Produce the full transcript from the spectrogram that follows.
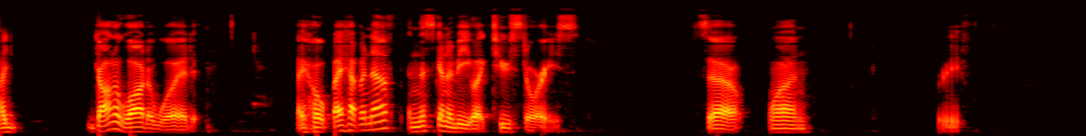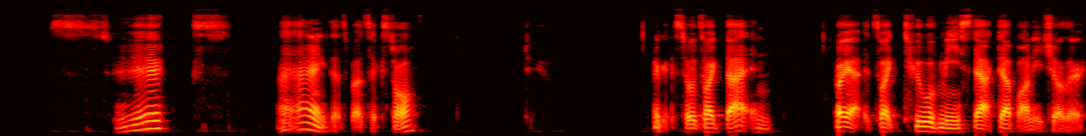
I got a lot of wood. I hope I have enough, and this is going to be like two stories. So, one, three, six. I, I think that's about six tall. Two. Okay, so it's like that, and oh yeah, it's like two of me stacked up on each other.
